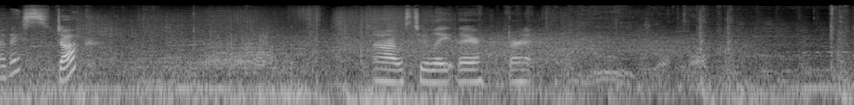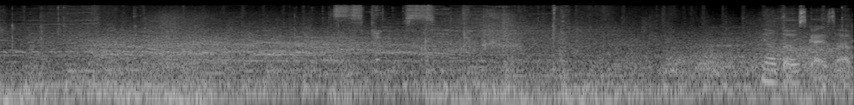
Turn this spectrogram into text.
Are they stuck? Ah, oh, I was too late there. Darn it. Heal those guys up.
